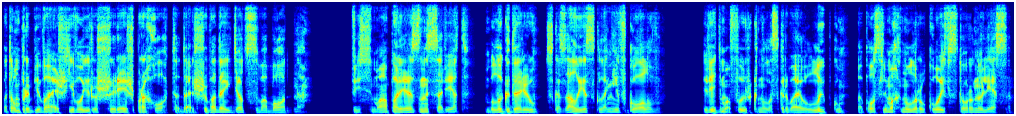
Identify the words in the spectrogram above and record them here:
потом пробиваешь его и расширяешь проход, а дальше вода идет свободно. «Весьма полезный совет. Благодарю», — сказал я, склонив голову. Ведьма фыркнула, скрывая улыбку, а после махнула рукой в сторону леса.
